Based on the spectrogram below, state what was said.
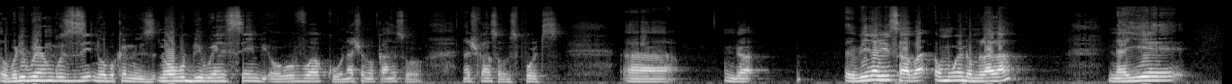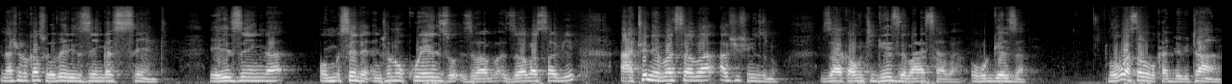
obuli bw'enguzi n'obukenuzi n'obubbi bw'ensimbi obuva ku national council national council of sports ah, nga ebibiina bisaba omuwendo mulala naye national council eba erizinga sente erizinga omu- sente entono ku ezo zeba zeba basabye ate ne basaba association zino za counting ezi zebasaba obugeza bwoba wasaba obukadde bitaano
